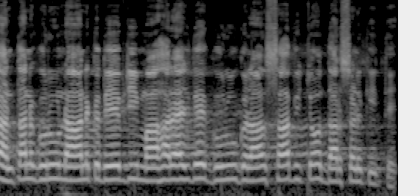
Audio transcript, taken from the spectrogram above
ਧੰਨ ਧੰਨ ਗੁਰੂ ਨਾਨਕ ਦੇਵ ਜੀ ਮਹਾਰਾਜ ਦੇ ਗੁਰੂ ਗ੍ਰੰਥ ਸਾਹਿਬ ਵਿੱਚੋਂ ਦਰਸ਼ਨ ਕੀਤੇ।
